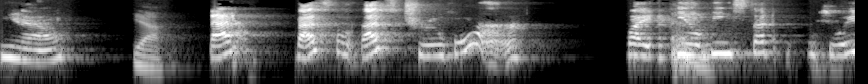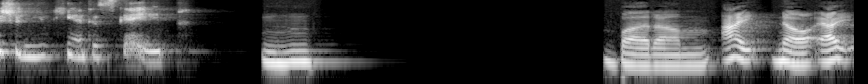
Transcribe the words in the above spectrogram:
you know yeah, that that's that's true horror like you know being stuck in a situation you can't escape hmm But um, I no, I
